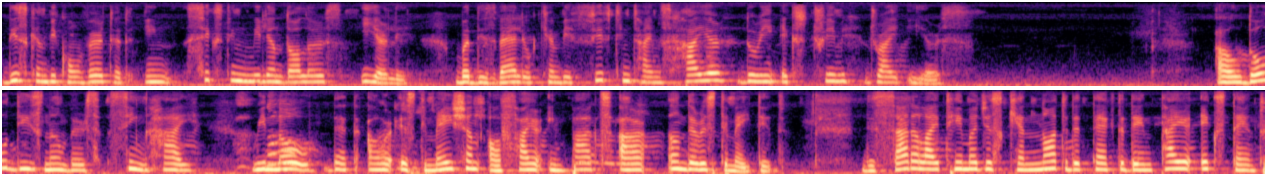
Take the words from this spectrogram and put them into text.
This can be converted in $16 million yearly, but this value can be 15 times higher during extreme dry years. Although these numbers seem high, we know that our estimation of fire impacts are underestimated. The satellite images cannot detect the entire extent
